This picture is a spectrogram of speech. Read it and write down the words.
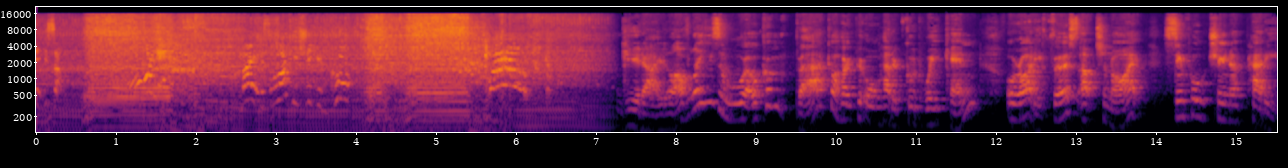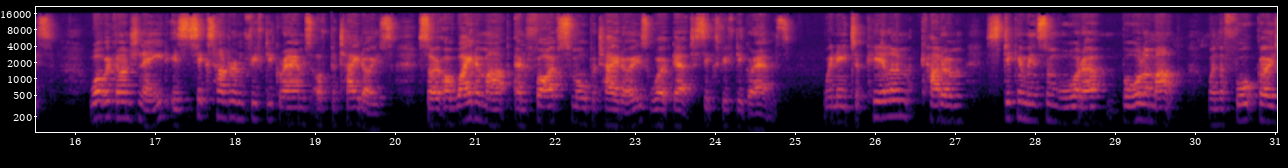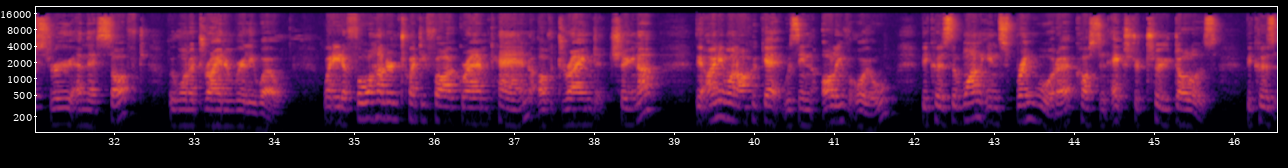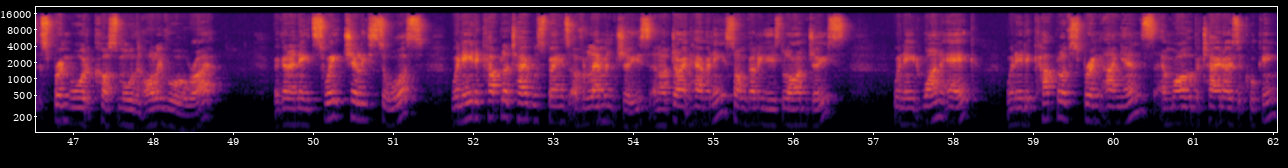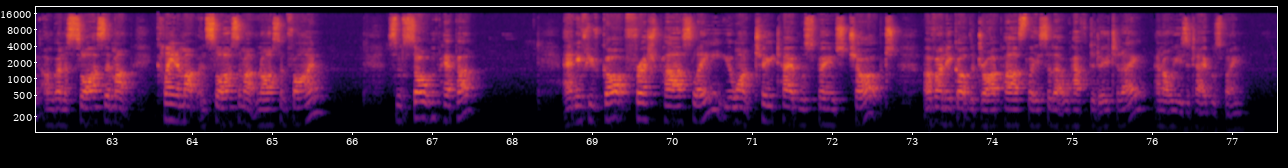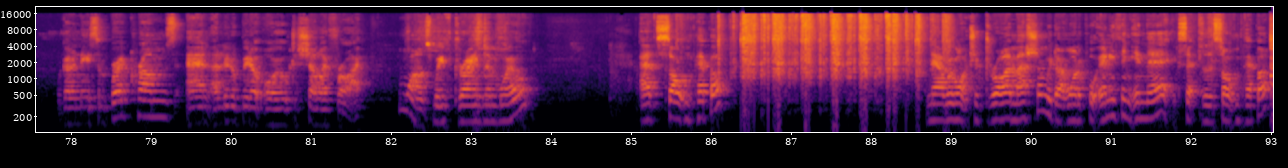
Get you some. Mate, it's lucky she can cook. G'day lovelies and welcome back. I hope you all had a good weekend. Alrighty, first up tonight, simple tuna patties. What we're going to need is 650 grams of potatoes. So I weighed them up and five small potatoes worked out to 650 grams. We need to peel them, cut them, stick them in some water, boil them up. When the fork goes through and they're soft, we want to drain them really well. We need a 425 gram can of drained tuna. The only one I could get was in olive oil because the one in spring water cost an extra $2 because spring water costs more than olive oil, right? We're going to need sweet chili sauce. We need a couple of tablespoons of lemon juice and I don't have any so I'm going to use lime juice. We need one egg. We need a couple of spring onions and while the potatoes are cooking I'm going to slice them up, clean them up and slice them up nice and fine. Some salt and pepper. And if you've got fresh parsley, you want two tablespoons chopped. I've only got the dry parsley so that will have to do today and I'll use a tablespoon. We're going to need some breadcrumbs and a little bit of oil to shallow fry. Once we've drained them well, add salt and pepper. Now we want to dry mash them. We don't want to put anything in there except for the salt and pepper.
